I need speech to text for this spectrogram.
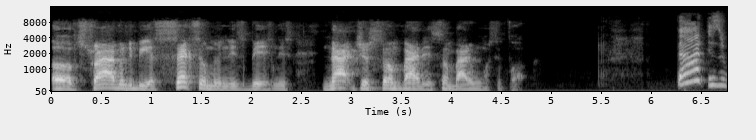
of striving to be a sex symbol in this business, not just somebody that somebody wants to fuck. That is a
